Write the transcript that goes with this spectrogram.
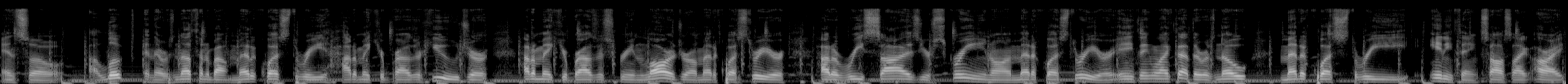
And so I looked and there was nothing about MetaQuest 3, how to make your browser huge, or how to make your browser screen larger on MetaQuest 3, or how to resize your screen on MetaQuest 3, or anything like that. There was no MetaQuest 3 anything. So I was like, all right,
